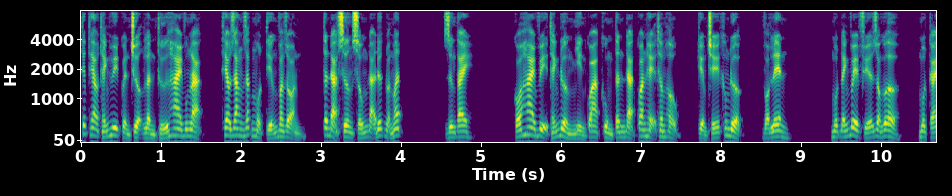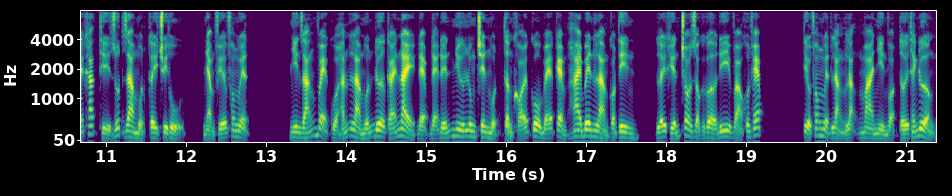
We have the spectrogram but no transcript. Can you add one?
Tiếp theo thánh huy quyền trượng lần thứ hai vung lạc, theo răng rắc một tiếng vang dọn, tân đạt xương sống đã đứt đoạn mất. Dừng tay. Có hai vị thánh đường nhìn qua cùng tân đạt quan hệ thâm hậu, kiềm chế không được, vọt lên. Một đánh về phía do gờ, một cái khác thì rút ra một cây truy thủ, nhằm phía phong nguyện nhìn dáng vẻ của hắn là muốn đưa cái này đẹp đẽ đến như lung trên một tầng khói cô bé kèm hai bên làm con tin, lấy khiến cho giọt gờ đi vào khuôn phép. Tiểu phong nguyệt lẳng lặng mà nhìn vọt tới thánh đường,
